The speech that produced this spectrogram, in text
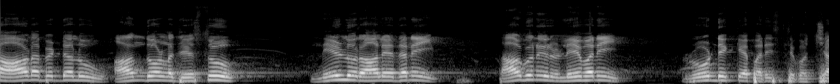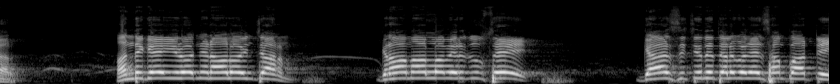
ఆడబిడ్డలు ఆందోళన చేస్తూ నీళ్ళు రాలేదని తాగునీరు లేవని రోడ్డెక్కే పరిస్థితికి వచ్చారు. అందుకే ఈరోజు నేను ఆలోచించాను గ్రామాల్లో మీరు చూస్తే గ్యాస్ ఇచ్చింది తెలుగుదేశం పార్టీ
